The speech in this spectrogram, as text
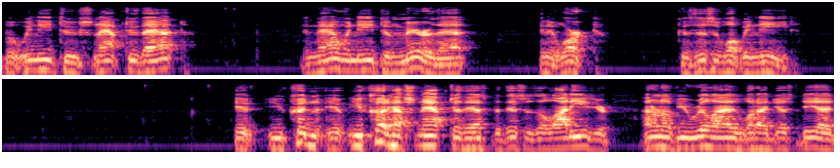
But we need to snap to that. And now we need to mirror that and it worked. Because this is what we need. It, you couldn't it, you could have snapped to this but this is a lot easier. I don't know if you realize what I just did.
